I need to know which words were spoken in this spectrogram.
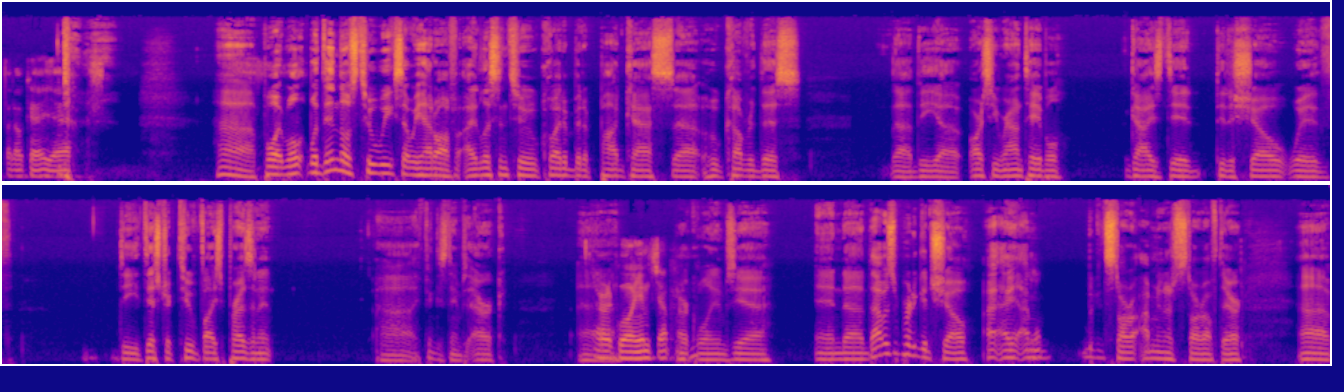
But okay, yeah. Ah, boy. Well, within those two weeks that we had off, I listened to quite a bit of podcasts uh, who covered this. Uh, the uh, RC Roundtable guys did did a show with the District Two Vice President. Uh, I think his name's Eric. Eric Williams. Yep. Eric Williams, yeah, and uh, that was a pretty good show. I, I I'm we can start. I'm going to start off there. Uh,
